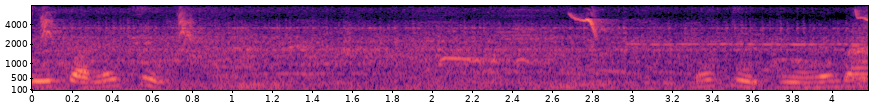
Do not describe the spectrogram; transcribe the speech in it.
ดีกว่าไม่จุดไม่จุดอยู่ไม่ได้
